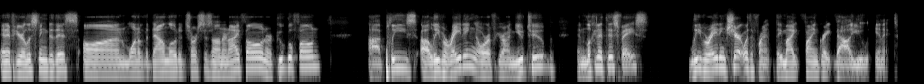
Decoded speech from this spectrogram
And if you're listening to this on one of the downloaded sources on an iPhone or Google phone, uh, please uh, leave a rating. Or if you're on YouTube and looking at this face, leave a rating, share it with a friend. They might find great value in it.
